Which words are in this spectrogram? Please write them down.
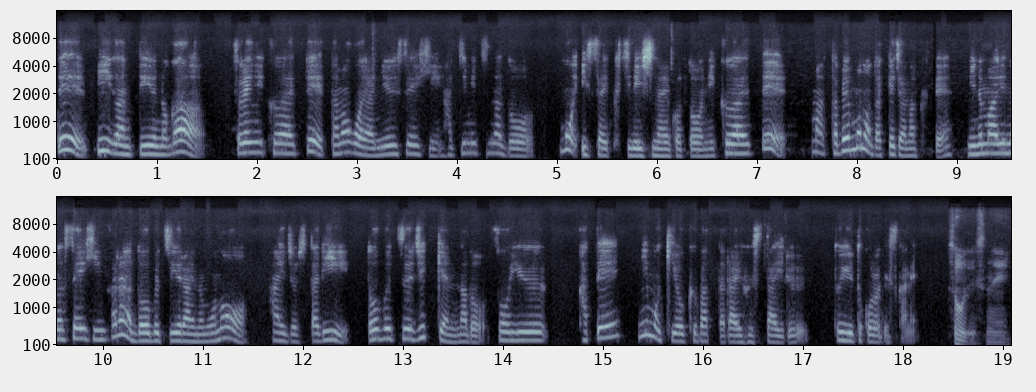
で、ビーガンっていうのが、それに加えて、卵や乳製品、蜂蜜なども一切口にしないことに加えて、まあ、食べ物だけじゃなくて、身の回りの製品から動物由来のものを排除したり、動物実験など、そういう過程にも気を配ったライフスタイルというところですかね。そうですね。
